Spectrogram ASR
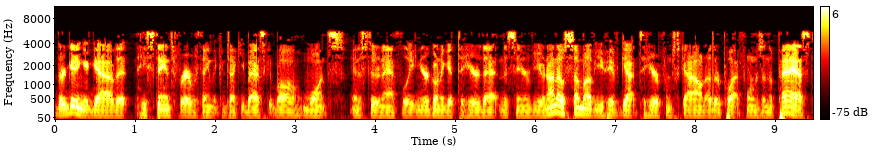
they're getting a guy that he stands for everything that Kentucky basketball wants in a student athlete, and you're going to get to hear that in this interview. And I know some of you have got to hear from Skyy on other platforms in the past.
